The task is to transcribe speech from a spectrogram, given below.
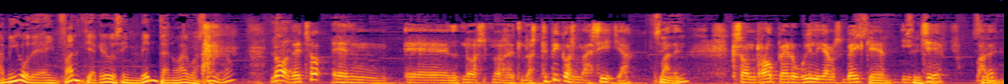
amigo de la infancia, creo que se inventan o algo así, ¿no? No, de hecho, en, eh, los, los, los típicos masilla, Sí. ¿vale? Que son Roper, Williams, Baker Sí, y sí. Jeff, ¿vale?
